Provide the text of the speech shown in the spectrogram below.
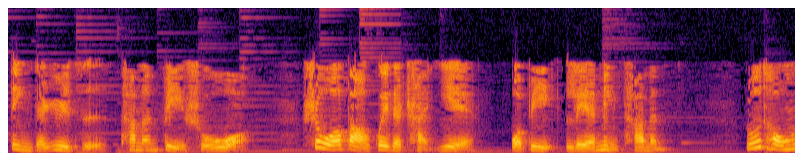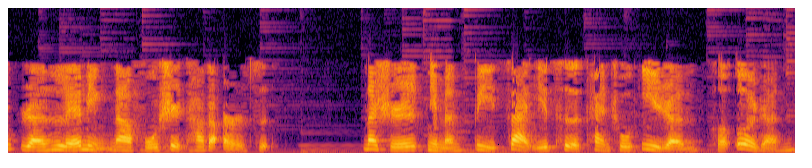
定的日子，他们必属我，是我宝贵的产业，我必怜悯他们，如同人怜悯那服侍他的儿子。那时，你们必再一次看出义人和恶人。”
